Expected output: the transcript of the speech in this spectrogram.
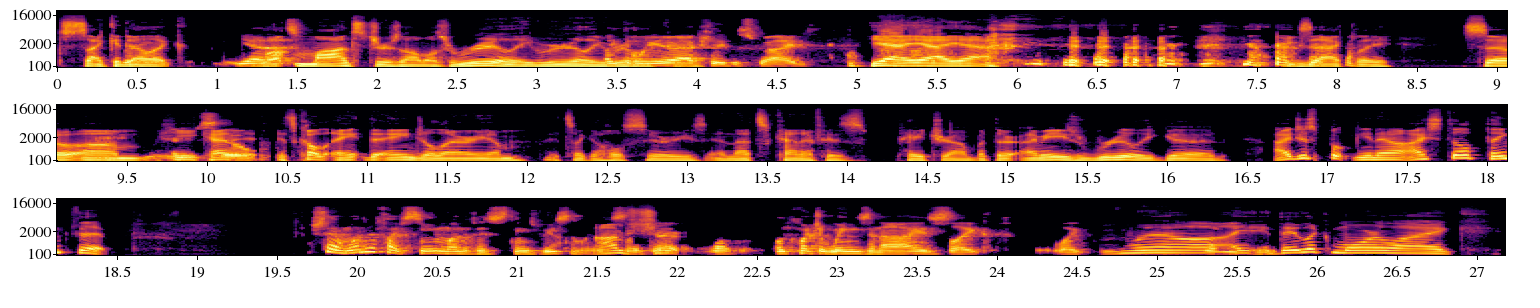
psychedelic right. yeah, mo- monsters almost. Really, really, like really. The way cool. you're actually described. Yeah, yeah, yeah. exactly. So um, he kind of so, it's called a- the Angelarium. It's like a whole series, and that's kind of his Patreon. But there, I mean, he's really good. I just, you know, I still think that. Actually, I wonder if I've seen one of his things recently. It's I'm like sure. A, a bunch of wings and eyes, like like. Well, I, they look more like,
